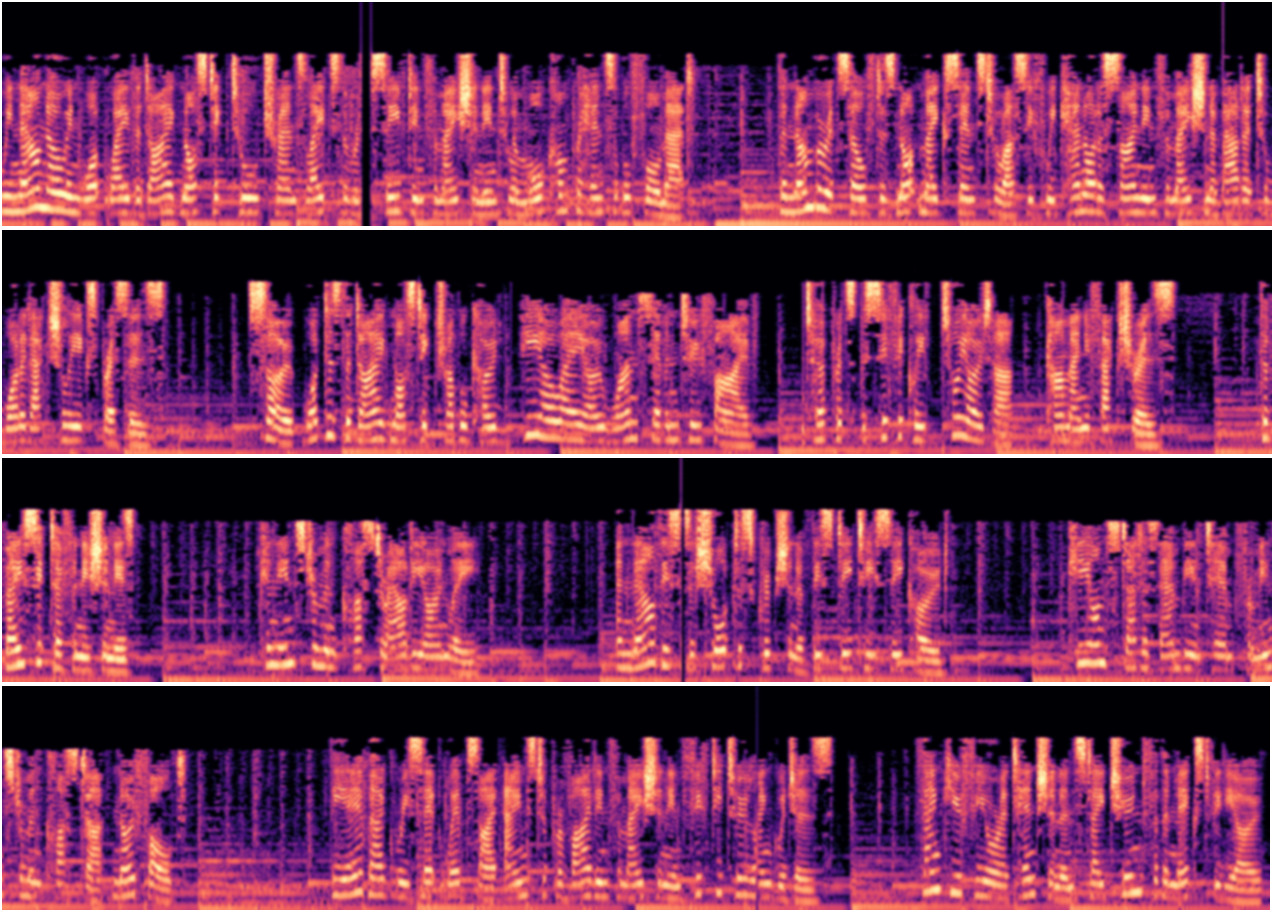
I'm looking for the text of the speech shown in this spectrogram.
We now know in what way the diagnostic tool translates the received information into a more comprehensible format. The number itself does not make sense to us if we cannot assign information about it to what it actually expresses. So, what does the diagnostic trouble code P0A01725 interpret specifically Toyota car manufacturers? The basic definition is CAN instrument cluster Audi only. And now this is a short description of this DTC code. Key on status ambient temp from instrument cluster, no fault. The Airbag Reset website aims to provide information in 52 languages. Thank you for your attention and stay tuned for the next video.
